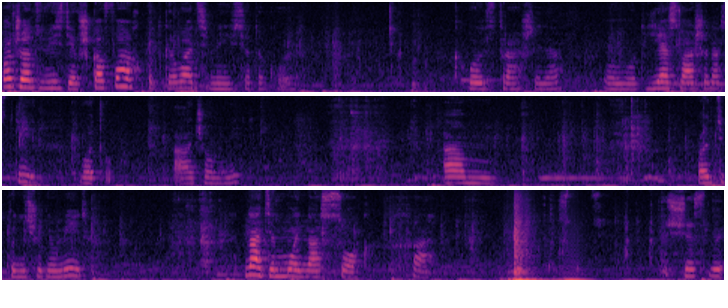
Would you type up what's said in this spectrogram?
Он живет везде, в шкафах, под кроватями и все такое. Какой он страшный, да? Вот. Ест ваши носки. Вот. А что он умеет? Um, он типа ничего не умеет. Нате мой носок. Ха. Сейчас мы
